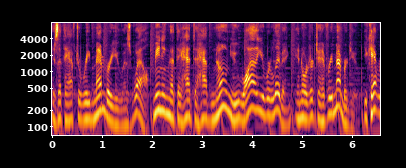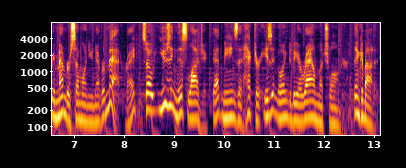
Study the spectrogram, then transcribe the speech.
is that they have to remember you as well, meaning that they had to have known you while you were living in order to have remembered you. You can't remember someone you never met, right? So, using this logic, that means that Hector isn't going to be around much longer. Think about it.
